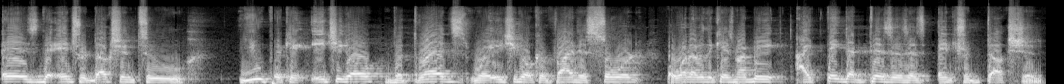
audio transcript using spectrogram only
is the introduction to you picking Ichigo, the threads where Ichigo can find his sword or whatever the case might be. I think that this is his introduction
